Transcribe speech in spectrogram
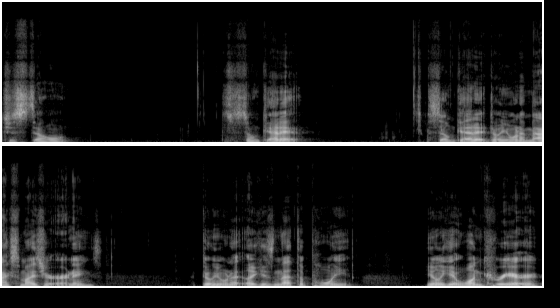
Just don't just don't get it. Just don't get it. Don't you want to maximize your earnings? Don't you want to like isn't that the point? You only get one career.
